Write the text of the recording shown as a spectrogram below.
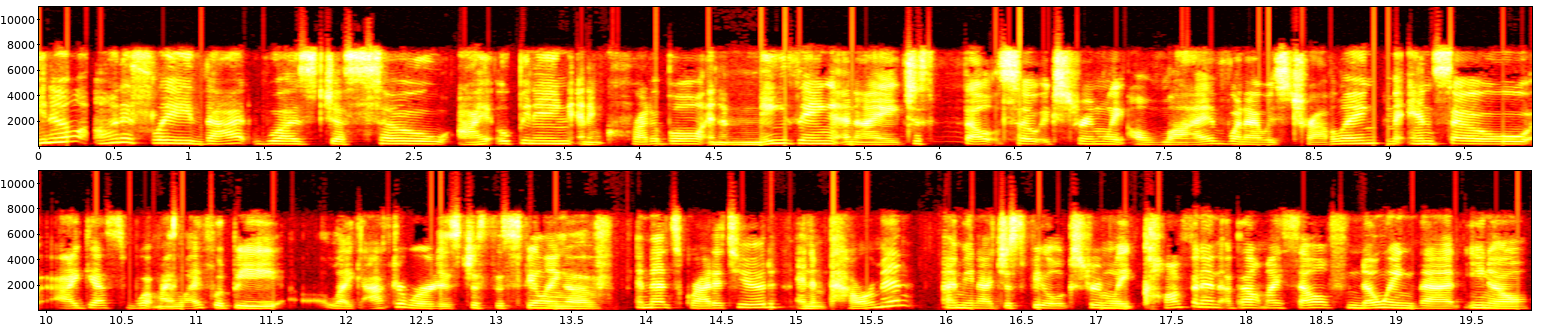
you know, honestly, that was just so eye opening and incredible and amazing. And I just felt so extremely alive when I was traveling. And so I guess what my life would be like afterward is just this feeling of immense gratitude and empowerment. I mean, I just feel extremely confident about myself, knowing that, you know,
